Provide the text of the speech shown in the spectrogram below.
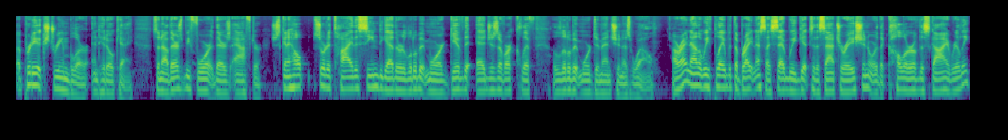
a pretty extreme blur and hit OK. So now there's before, there's after. Just going to help sort of tie the scene together a little bit more, give the edges of our cliff a little bit more dimension as well. All right, now that we've played with the brightness, I said we'd get to the saturation or the color of the sky, really.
